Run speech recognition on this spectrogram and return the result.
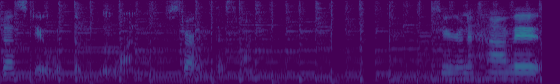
just do it with the blue one. Start with this one. So you're gonna have it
